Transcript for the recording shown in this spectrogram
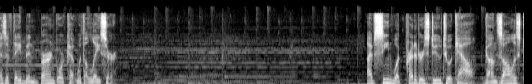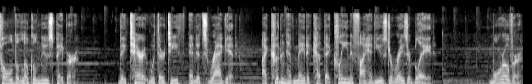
as if they'd been burned or cut with a laser. I've seen what predators do to a cow, Gonzalez told a local newspaper. They tear it with their teeth and it's ragged. I couldn't have made a cut that clean if I had used a razor blade. Moreover,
